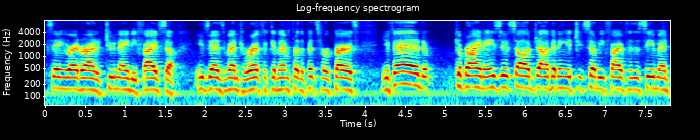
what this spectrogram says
sitting right around at 295. So these guys have been terrific. And then for the Pittsburgh Pirates, you've had Ke'Bryan Hayes do a solid job hitting at 275 for the team, and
